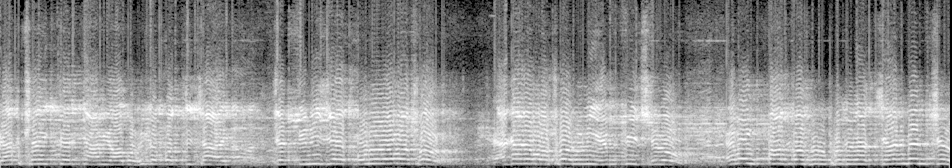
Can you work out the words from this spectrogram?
ব্যবসায়িকদেরকে আমি অবহিত করতে চাই যে তিনি যে পনেরো বছর, এগারো বছর উনি এমপি ছিল এবং পাঁচ বছর উপজেলার চেয়ারম্যান ছিল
